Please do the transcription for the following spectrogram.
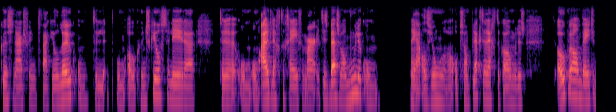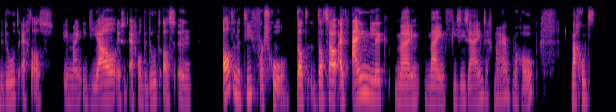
kunstenaars vinden het vaak heel leuk om, te, om ook hun skills te leren, te, om, om uitleg te geven. Maar het is best wel moeilijk om nou ja, als jongere op zo'n plek terecht te komen. Dus ook wel een beetje bedoeld, echt als in mijn ideaal is het echt wel bedoeld als een alternatief voor school. Dat, dat zou uiteindelijk mijn, mijn visie zijn, zeg maar, mijn hoop. Maar goed,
